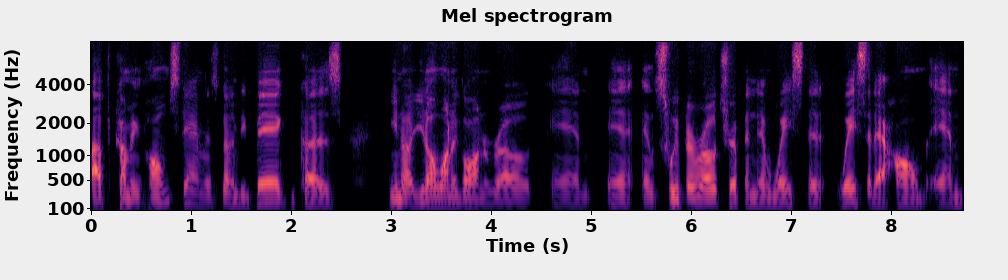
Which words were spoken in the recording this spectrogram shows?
upcoming homestand is going to be big because you know, you don't want to go on the road and, and and sweep a road trip and then waste it waste it at home. And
